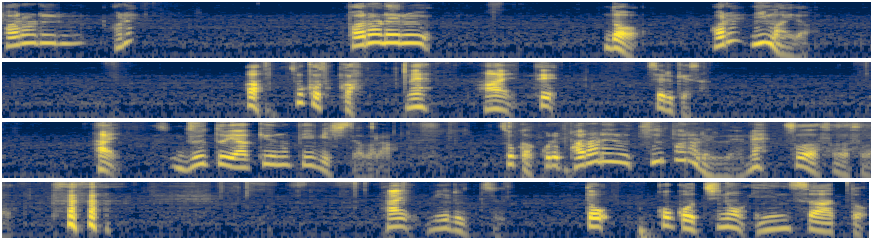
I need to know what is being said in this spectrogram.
パラレル、あれ？パラレル、だ。あれ ?2 枚だ。あ、そっかそっか。ね。はい。で、セルケさん。はい。ずっと野球の PB してたから。そっか、これパラレル、2パラレルだよね。そうだそうだそうだ。はい。ビルツとココチのインサート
